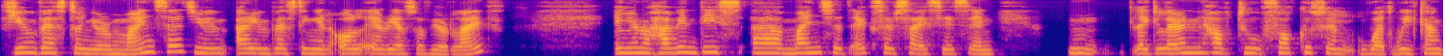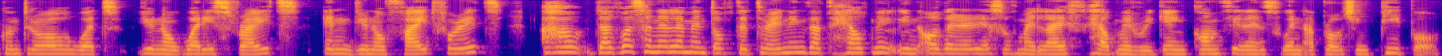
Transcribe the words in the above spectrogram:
If you invest on your mindset, you are investing in all areas of your life. And, you know, having these uh, mindset exercises and mm, like learn how to focus on what we can control, what, you know, what is right and, you know, fight for it. Uh, that was an element of the training that helped me in other areas of my life, helped me regain confidence when approaching people.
